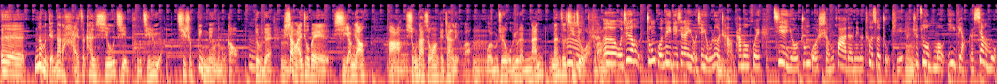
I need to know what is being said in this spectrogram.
呃，那么点大的孩子看《西游记》普及率啊，其实并没有那么高，对不对？上来就被喜羊羊。啊，熊大熊二给占领了，嗯，我们觉得我们有点难难择其咎啊，是吧？呃，我记得中国内地现在有一些游乐场，他们会借由中国神话的那个特色主题去做某一两个项目。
